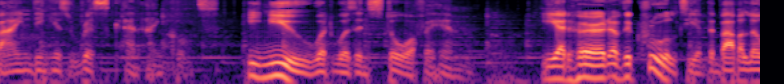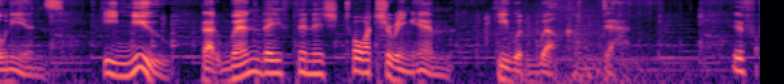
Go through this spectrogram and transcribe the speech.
binding his wrists and ankles. He knew what was in store for him. He had heard of the cruelty of the Babylonians. He knew that when they finished torturing him, he would welcome death. If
